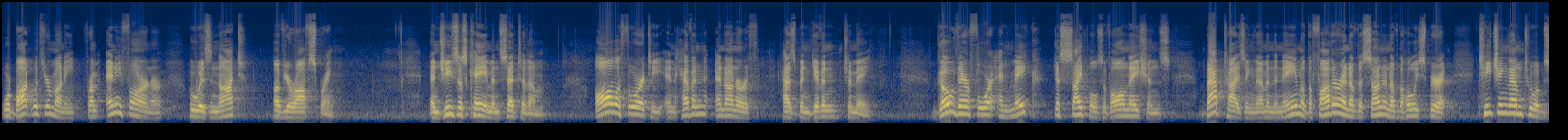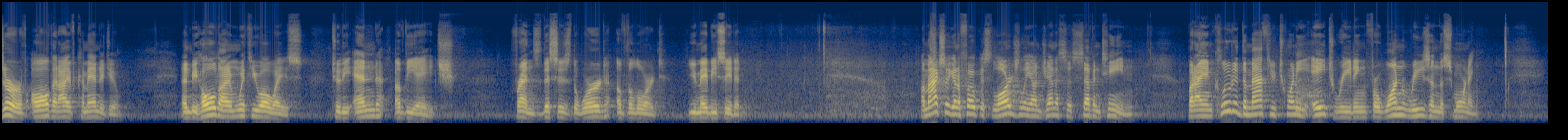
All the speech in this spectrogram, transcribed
or bought with your money from any foreigner who is not of your offspring. And Jesus came and said to them, All authority in heaven and on earth has been given to me. Go therefore and make disciples of all nations, baptizing them in the name of the Father and of the Son and of the Holy Spirit, teaching them to observe all that I have commanded you. And behold, I am with you always to the end of the age. Friends, this is the word of the Lord. You may be seated. I'm actually going to focus largely on Genesis 17, but I included the Matthew 28 reading for one reason this morning.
